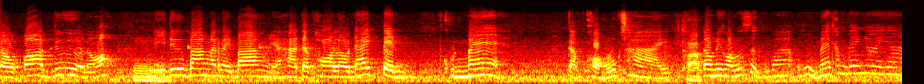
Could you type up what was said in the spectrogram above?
เราก็ดื้อเนาะอืมมีดื้อบ้างอะไรบ้างเนี่ยค่ะแต่พอเราได้เป็นคุณแม่ กับของลูกชาย ครับเรามีความรู้สึกว่าโอ้โหแม่ทำได้ไงอะ่ะ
